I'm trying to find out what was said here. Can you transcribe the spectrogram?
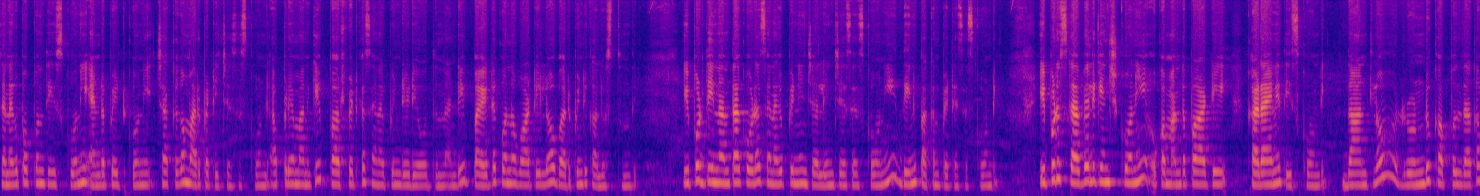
శనగపప్పును తీసుకొని ఎండపెట్టుకొని చక్కగా మరపట్టించేసేసుకోండి అప్పుడే మనకి పర్ఫెక్ట్గా శనగపిండి రెడీ అవుతుందండి. బయట కొన్న వాటిలో వరిపిండి కలుస్తుంది. ఇప్పుడు దీనంతా కూడా శనగపిండిని జల్లించేసేసుకొని దీన్ని పక్కన పెట్టేసేసుకోండి. ఇప్పుడు స్టవ్ వెలిగించుకొని ఒక మందపాటి కడాయిని తీసుకోండి. దాంట్లో రెండు కప్పుల దాకా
